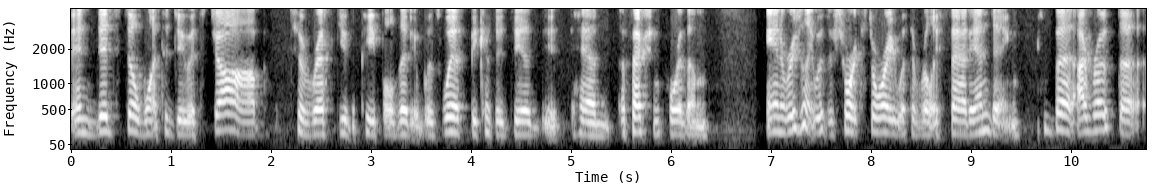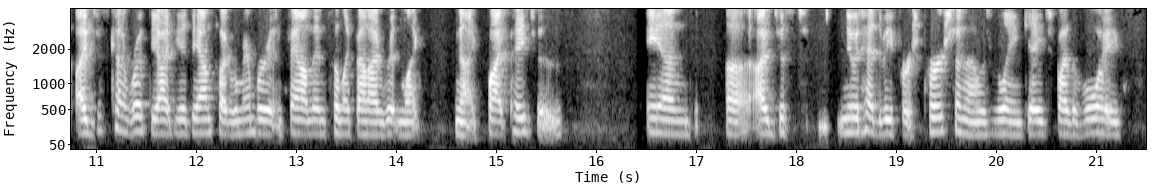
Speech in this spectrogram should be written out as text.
and did still want to do its job to rescue the people that it was with because it did it had affection for them. And originally it was a short story with a really sad ending but i wrote the i just kind of wrote the idea down so i'd remember it and found then suddenly found i'd written like you know, like five pages. And uh, i just knew it had to be first person. I was really engaged by the voice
